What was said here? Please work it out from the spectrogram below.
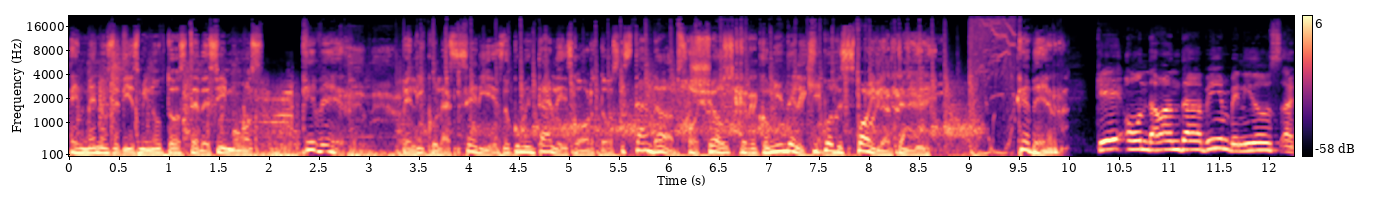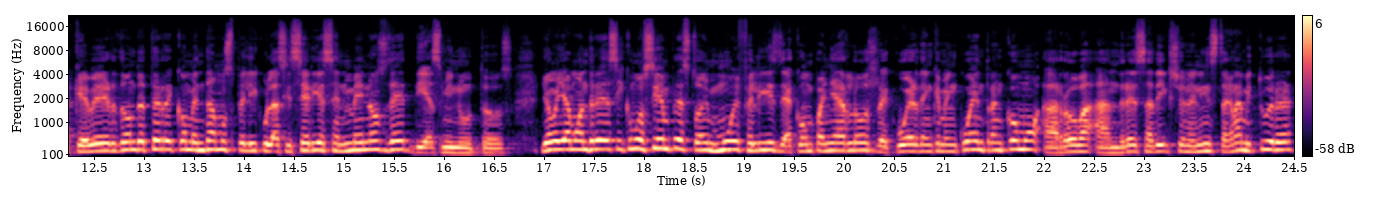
En menos de 10 minutos te decimos qué ver. Películas, series, documentales, cortos, stand-ups o shows que recomienda el equipo de Spoiler Time. ¿Qué ver? ¿Qué onda banda? Bienvenidos a Que Ver, donde te recomendamos películas y series en menos de 10 minutos. Yo me llamo Andrés y como siempre estoy muy feliz de acompañarlos. Recuerden que me encuentran como arroba AndrésAddiction en Instagram y Twitter,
